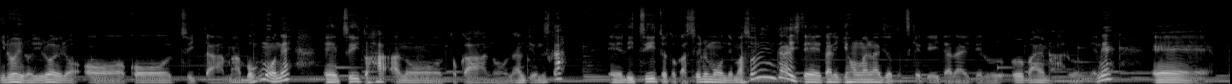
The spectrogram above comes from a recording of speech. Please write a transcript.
いろいろいろいろ、こう、ツイッター、まあ僕もね、えー、ツイートは、あのー、とか、あのー、なんていうんですか、えー、リツイートとかするもんで、まあそれに対して、他力本願ラジオとつけていただいてる場合もあるんでね、えー、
